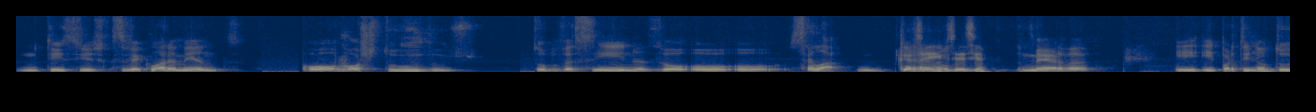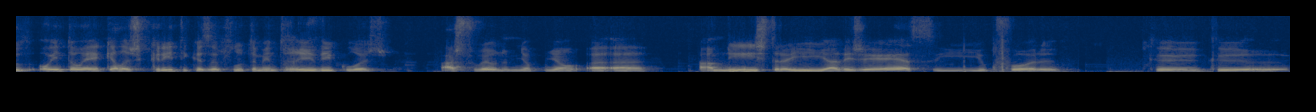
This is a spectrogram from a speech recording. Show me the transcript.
notícias que se vê claramente ou, ou estudos sobre vacinas ou, ou- ou, sei lá, carrão sim, de, sim. de merda e, e partilham tudo. Ou então é aquelas críticas absolutamente ridículas, acho eu, na minha opinião, a, à ministra e à DGS e, e o que for, que, que,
